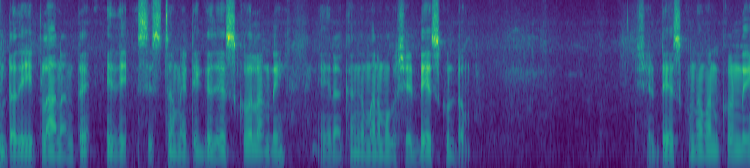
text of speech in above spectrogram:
ఉంటుంది ఈ ప్లాన్ అంటే ఇది సిస్టమేటిక్గా చేసుకోవాలండి. ఈ రకంగా మనం ఒక షెడ్ వేసుకుంటాం. షెడ్ వేసుకున్నాం అనుకోండి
